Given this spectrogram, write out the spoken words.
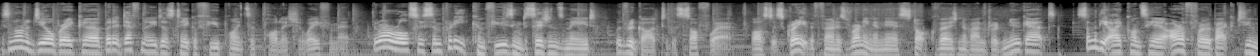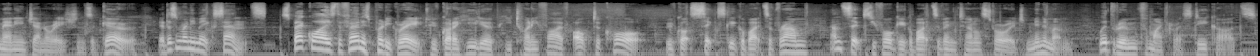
It's not a deal breaker, but it definitely does take a few points of polish away from it. There are also some pretty confusing decisions made with regard to the software. Whilst it's great the phone is running a near stock version of Android Nougat, some of the icons here are a throwback to many generations ago. It doesn't really make sense. Spec-wise, the phone is pretty great. We've got a Helio P25 octa-core, we've got 6GB of RAM and 64GB of internal storage minimum, with room for microSD cards.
